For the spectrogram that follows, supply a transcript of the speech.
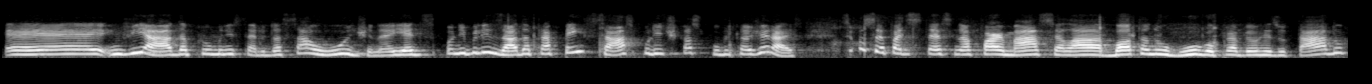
é enviada para o Ministério da Saúde, né, e é disponibilizada para pensar as políticas públicas gerais. Se você faz esse teste na farmácia lá, bota no Google para ver o resultado,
